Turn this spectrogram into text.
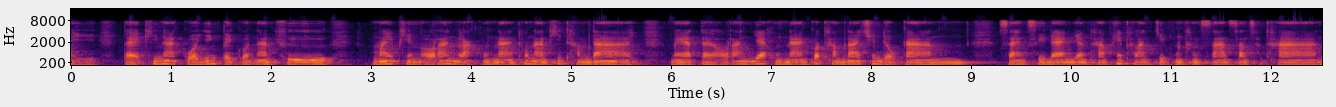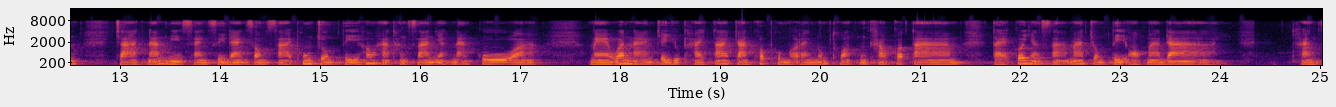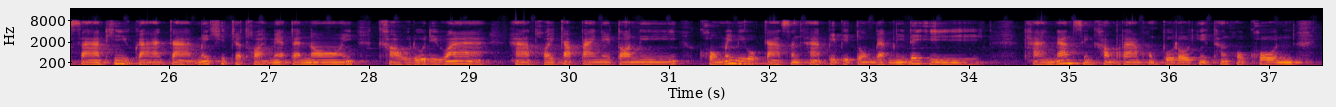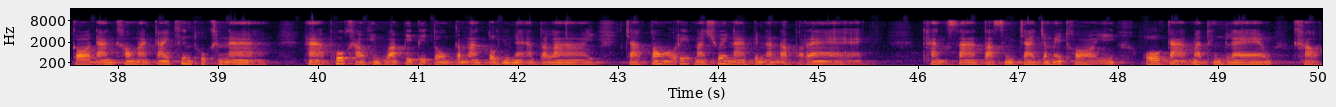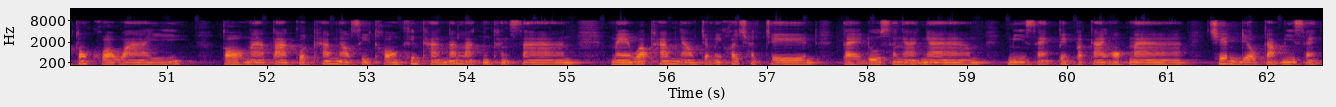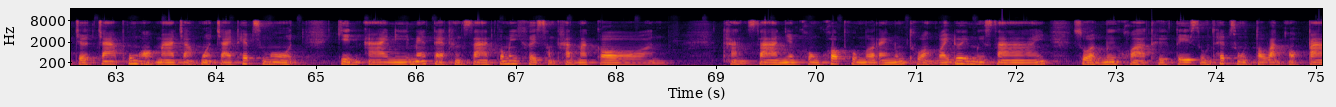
แต่ที่น่ากลัวยิ่งไปกว่านั้นคือ ไม่เพียงร่างหลักของนางเท่านั้นที่ทำได้ แม้แต่ร่างแยกของนางก็ทำได้เช่นเดียวกัน แสงสีแดงยังทำให้พลังจิตของถังซานสั่นสะท้าน จากนั้นมีแสงสีแดงสองสายพุ่งโจมตีเข้าหาถังซานอย่างน่ากลัว แม้ว่านางจะอยู่ภายใต้การควบคุมแรงโน้มถ่วงของเขาก็ตาม แต่ก็ยังสามารถโจมตีออกมาได้ ถังซาที่อยู่กลางอากาศไม่คิดจะถอยแม้แต่น้อย เขารู้ดีว่า หากถอยกลับไปในตอนนี้ คงไม่มีโอกาสสังหารปิปิตงแบบนี้ได้อีก ทางด้านเสียงคำรามของปุโรหิตทั้ง6คน ก็ดังเข้ามาใกล้ขึ้นทุกขณะหากพวกเขาเห็นว่าปิปิตงกำลังตกอยู่ในอันตราย จะต้องรีบมาช่วยนางเป็นอันดับแรกถังซานตัดสินใจจะไม่ถอย โอกาสมาถึงแล้ว เขาต้องคว้าไว้ ต่อมาปรากฏภาพเงาสีทองขึ้นทางด้านหลังของถังซาน แม้ว่าภาพเงาจะไม่ค่อยชัดเจน แต่ดูสง่างาม มีแสงเปล่งประกายออกมา เช่นเดียวกับมีแสงเจิดจ้าพุ่งออกมาจากหัวใจเทพสมุทรกลิ่นอายนี้แม้แต่ถังซานก็ไม่เคยสัมผัสมาก่อน ถังซานยังคงควบคุมแรงน้มถ่วงไว้ด้วยมือซ้าย ส่วนมือขวาถือตีสูนเทพสมุทรตะวันออกไป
